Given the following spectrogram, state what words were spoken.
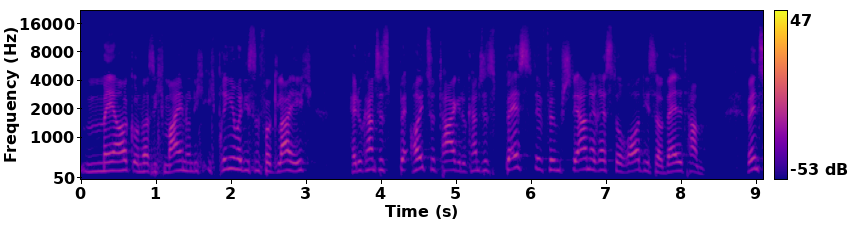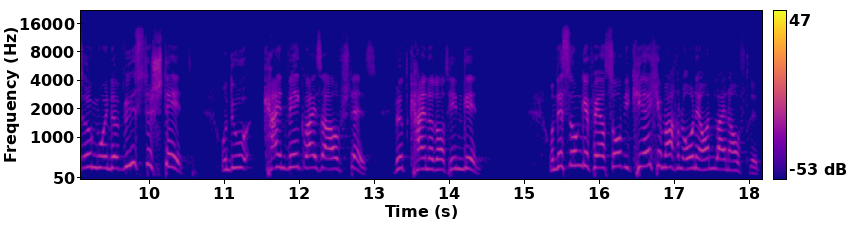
merke und was ich meine. Und ich, ich bringe immer diesen Vergleich. Hey, du kannst es heutzutage, du kannst das beste Fünf-Sterne-Restaurant dieser Welt haben. Wenn es irgendwo in der Wüste steht und du keinen Wegweiser aufstellst, wird keiner dorthin gehen. Und das ist ungefähr so wie Kirche machen ohne Online-Auftritt.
